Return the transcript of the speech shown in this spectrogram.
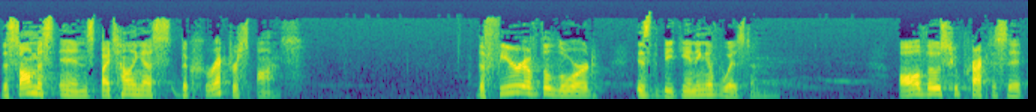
the psalmist ends by telling us the correct response. The fear of the Lord is the beginning of wisdom. All those who practice it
